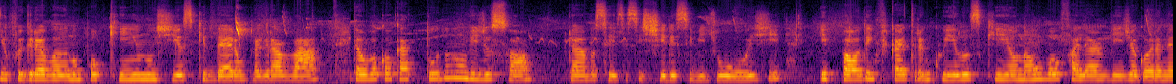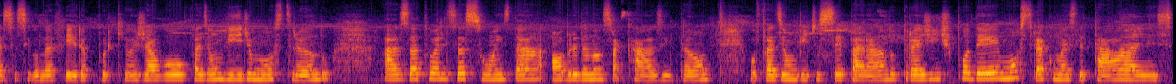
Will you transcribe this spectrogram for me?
eu fui gravando um pouquinho nos dias que deram para gravar. Então eu vou colocar tudo num vídeo só para vocês assistirem esse vídeo hoje. E podem ficar tranquilos que eu não vou falhar vídeo agora nessa segunda-feira, porque eu já vou fazer um vídeo mostrando as atualizações da obra da nossa casa. Então, vou fazer um vídeo separado para a gente poder mostrar com mais detalhes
